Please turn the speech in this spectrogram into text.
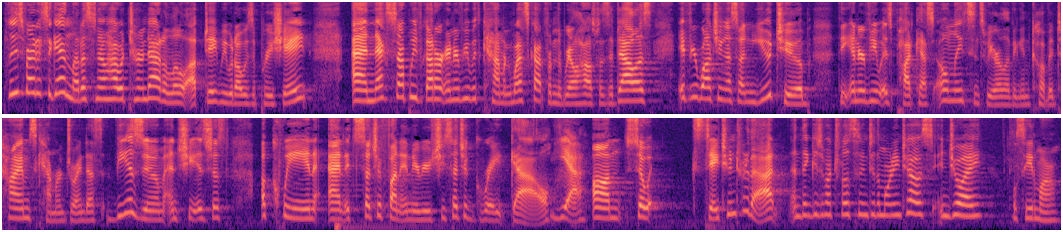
please write us again. Let us know how it turned out. A little update we would always appreciate. And next up, we've got our interview with Kameron Westcott from The Real Housewives of Dallas. If you're watching us on YouTube, the interview is podcast only since we are living in COVID times. Kameron joined us via Zoom, and she is just a queen, and it's such a fun interview. She's such a great gal. Yeah. Um, so stay tuned for that. And thank you so much for listening to The Morning Toast. Enjoy. We'll see you tomorrow.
